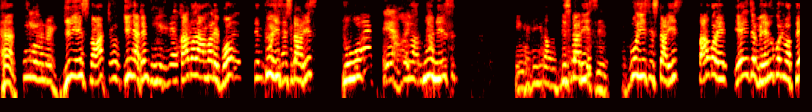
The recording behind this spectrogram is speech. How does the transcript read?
হ্যাঁ। ইজ তারপরে আমরা হিজ স্টাডিজ তারপরে এই যে ভ্যালু পরিবর্তে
